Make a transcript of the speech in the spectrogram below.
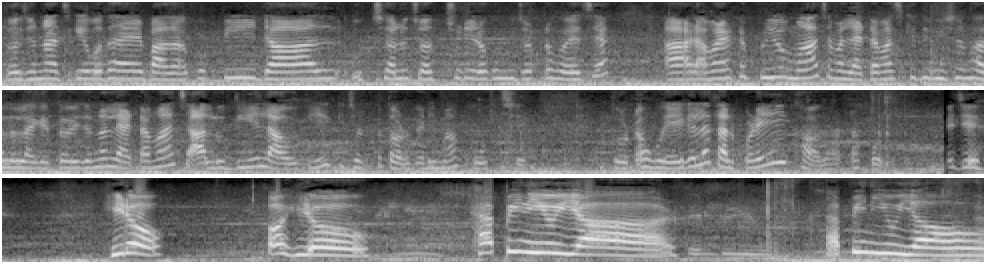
তো ওই জন্য আজকে বোধ হয় বাঁধাকপি ডাল উচ্ছে আলু চচ্চড়ি এরকম কিছু একটা হয়েছে। আর আমার একটা প্রিয় মাছ আমার ল্যাটা মাছ খেতে ভীষণ ভালো লাগে। তো ওই জন্য ল্যাটা মাছ আলু দিয়ে লাউ দিয়ে কিছু একটা তরকারি মা করছে। তো ওটা হয়ে গেলে তারপরেই খাওয়া দাওয়াটা করব। এই যে হিরো ও hero happy new year. Happy new year.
